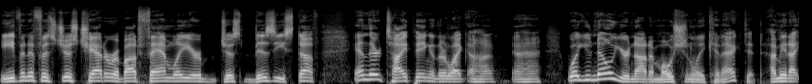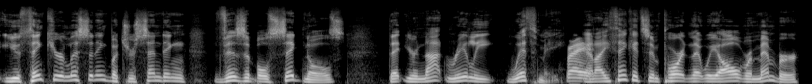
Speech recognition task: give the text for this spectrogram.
even if it's just chatter about family or just busy stuff. And they're typing and they're like, uh huh, uh huh. Well, you know you're not emotionally connected. I mean, you think you're listening, but you're sending visible signals that you're not really with me. Right. And I think it's important that we all remember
